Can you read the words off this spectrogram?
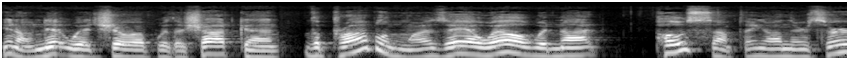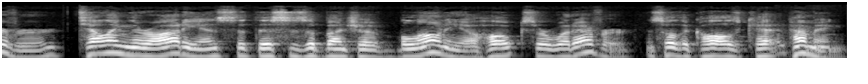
you know, nitwit show up with a shotgun. The problem was AOL would not post something on their server telling their audience that this is a bunch of baloney, a hoax, or whatever. And so the calls kept coming.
